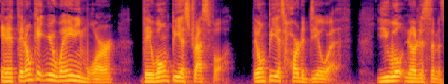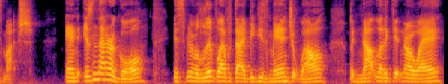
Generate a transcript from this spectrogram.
And if they don't get in your way anymore, they won't be as stressful. They won't be as hard to deal with you won't notice them as much. And isn't that our goal? Is to be able to live life with diabetes, manage it well, but not let it get in our way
